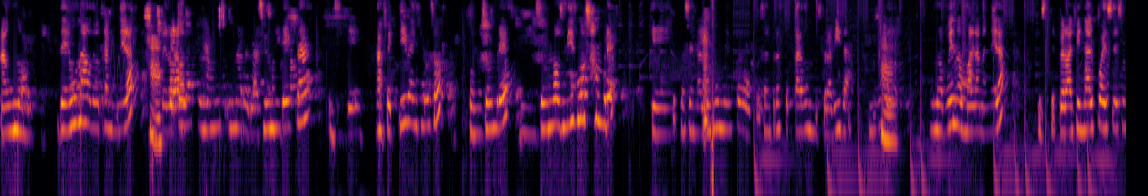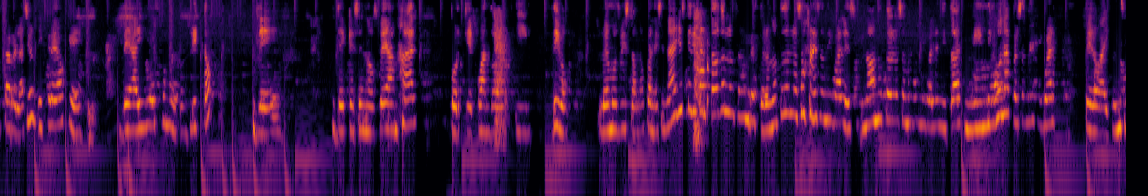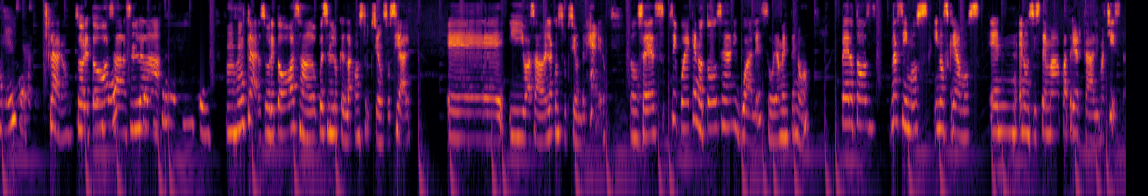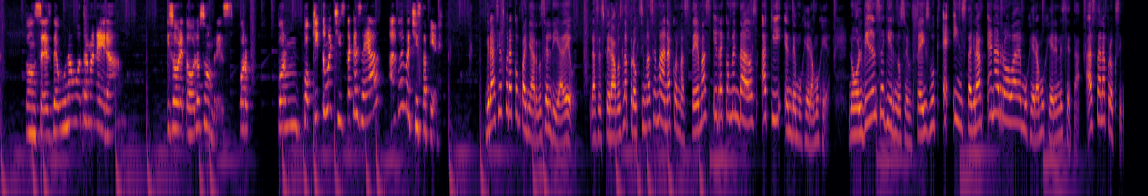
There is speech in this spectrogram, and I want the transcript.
a un hombre, de una o de otra manera, Hmm. pero todas tenemos una relación directa, este, afectiva incluso, con los hombres, y son los mismos hombres que pues en algún momento pues han trastocado nuestra vida, ¿no? De una buena o mala manera, este, pero al final pues es esta relación y creo que de ahí es como el conflicto de, de que se nos vea mal, porque cuando, y digo, lo hemos visto, ¿no? Cuando dicen, ay, es que dicen todos los hombres, pero no todos los hombres son iguales. No, no todos los hombres son iguales, ni todas, ni ninguna persona es igual, pero hay coincidencias. Claro, sobre todo basadas en la... Claro, sobre todo basado pues en lo que es la construcción social eh, y basado en la construcción del género. Entonces, sí, puede que no todos sean iguales, obviamente no, pero todos nacimos y nos criamos en, en un sistema patriarcal y machista. Entonces, de una u otra manera, y sobre todo los hombres, por, por poquito machista que sea, algo de machista tiene. Gracias por acompañarnos el día de hoy. Las esperamos la próxima semana con más temas y recomendados aquí en De Mujer a Mujer. No olviden seguirnos en Facebook e Instagram en arroba de Mujer a Mujer NZ. Hasta la próxima.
